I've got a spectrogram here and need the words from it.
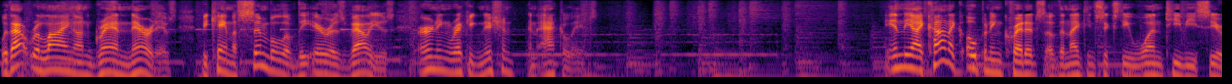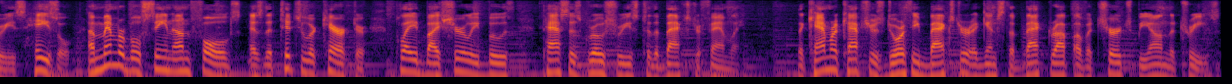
without relying on grand narratives, became a symbol of the era's values, earning recognition and accolades. In the iconic opening credits of the 1961 TV series Hazel, a memorable scene unfolds as the titular character, played by Shirley Booth, passes groceries to the Baxter family. The camera captures Dorothy Baxter against the backdrop of a church beyond the trees.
